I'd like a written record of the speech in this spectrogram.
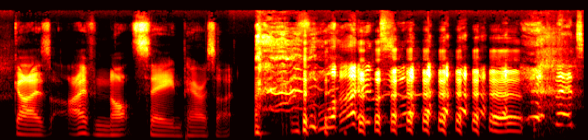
Guys, I've not seen Parasite. what? that's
